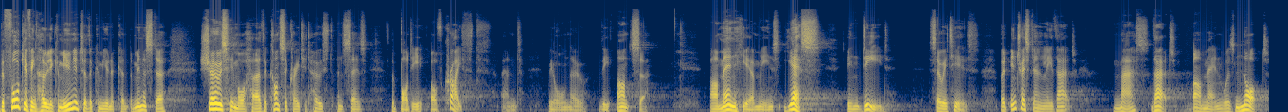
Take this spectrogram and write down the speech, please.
before giving Holy Communion to the communicant, the minister shows him or her the consecrated host and says, The body of Christ. And we all know the answer. Amen here means yes, indeed so it is. But interestingly, that Mass, that Amen, was not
